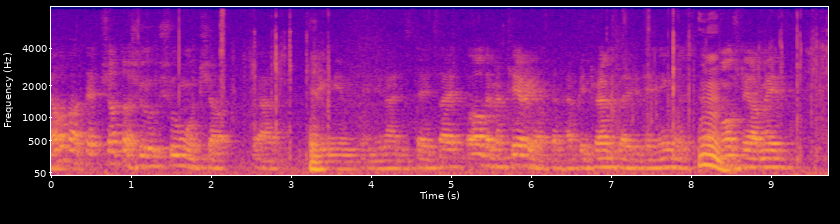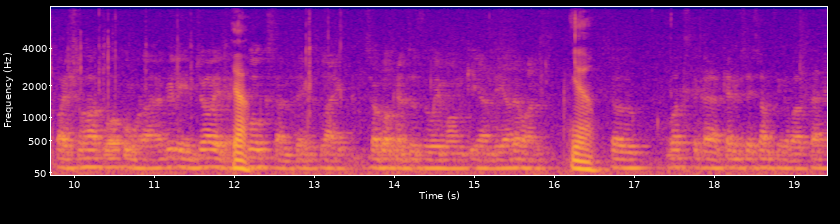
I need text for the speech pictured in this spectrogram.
How about the Soto Shu Shumucho? uh, yeah. in, in, the United States. I, all the materials that have been translated in English mm. mostly are made by Shohaku Okumura. I really enjoy the yeah. books and things like Sokoken Suzui Monkey and the other ones. Yeah. So what's the of, can you say something about that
